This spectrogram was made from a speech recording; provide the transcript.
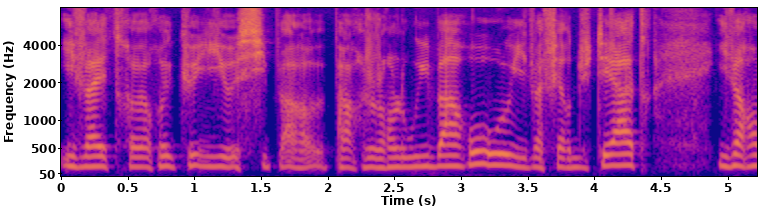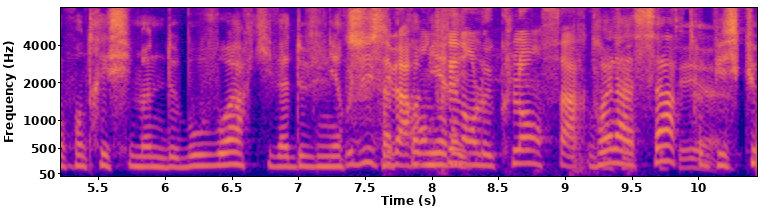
il va être recueilli aussi par, par Jean-Louis Barrault. Il va faire du théâtre. Il va rencontrer Simone de Beauvoir, qui va devenir Vous dites, sa il va rentrer dans le clan Sartre. Voilà, Sartre, puisque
